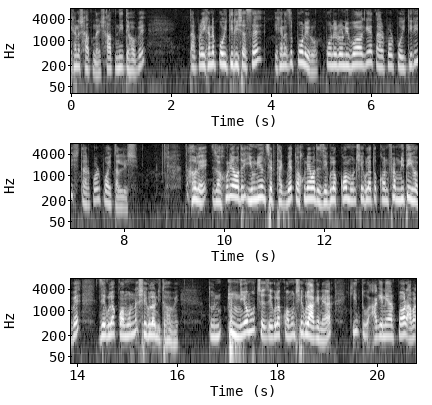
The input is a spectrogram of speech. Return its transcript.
এখানে সাত নাই, সাত নিতে হবে। তারপরে এখানে পঁয়ত্রিশ আছে, এখানে আছে পনেরো। পনেরো নিব আগে, তারপর পঁয়ত্রিশ, তারপর পঁয়তাল্লিশ। তাহলে যখনই আমাদের ইউনিয়ন সেট থাকবে, তখনই আমাদের যেগুলো কমন সেগুলো তো কনফার্ম নিতেই হবে। যেগুলো কমন না, সেগুলো নিতে হবে। তো নিয়ম হচ্ছে যেগুলো কমন সেগুলো আগে নেয়ার, কিন্তু আগে নেওয়ার পর আবার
